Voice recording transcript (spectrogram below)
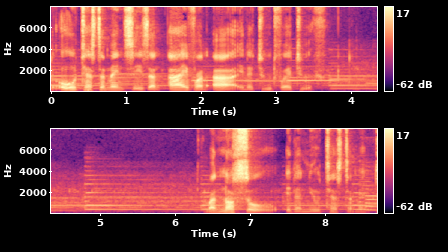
The Old Testament says an eye for an eye and a tooth for a tooth. But not so in the New Testament.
